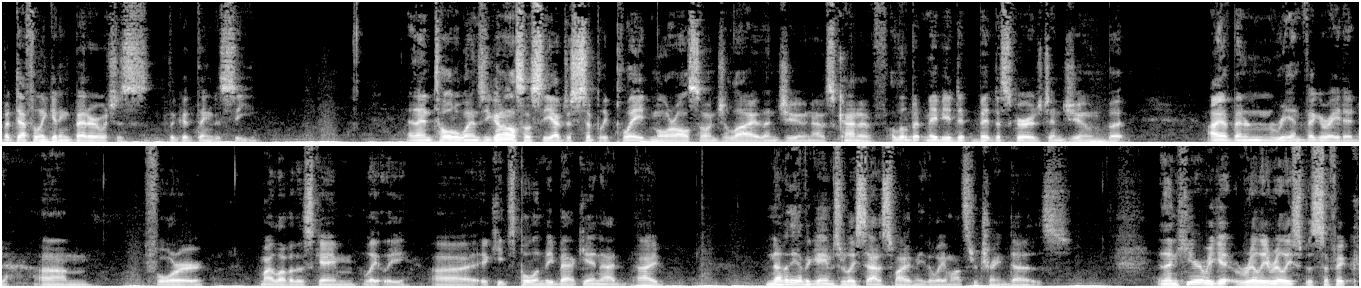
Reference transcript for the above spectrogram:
but definitely getting better, which is the good thing to see. And then total wins, you can also see I've just simply played more also in July than June. I was kind of a little bit, maybe a bit discouraged in June, but I have been reinvigorated um, for my love of this game lately. Uh, it keeps pulling me back in. I, I, none of the other games really satisfy me the way Monster Train does. And then here we get really, really specific.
